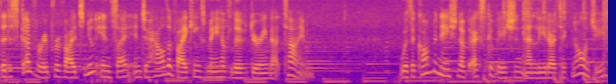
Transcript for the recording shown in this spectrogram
The discovery provides new insight into how the Vikings may have lived during that time. With a combination of excavation and LIDAR technology,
